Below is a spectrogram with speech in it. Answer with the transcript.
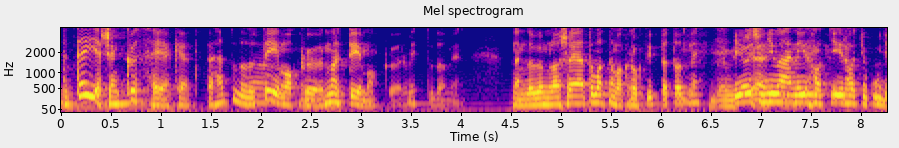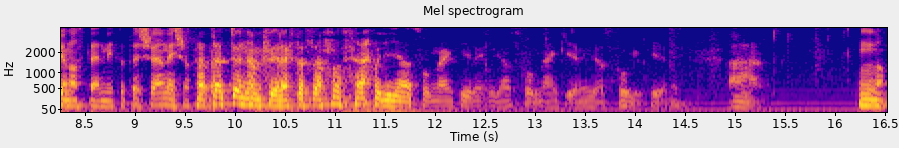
De teljesen közhelyeket, tehát tudod, a témakör, nagy témakör, mit tudom én. Nem lövöm le a sajátomat, nem akarok tippet adni. De Ja, és nyilván írhat, írhatjuk ugyanazt természetesen, és akkor Hát az- ettől nem félek teszem hozzá, hogy ugyanazt fognánk írni, ugyanazt fognánk írni, ugyanazt fogjuk írni. Á, Na.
